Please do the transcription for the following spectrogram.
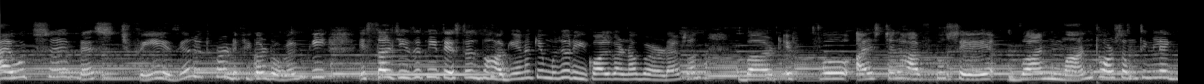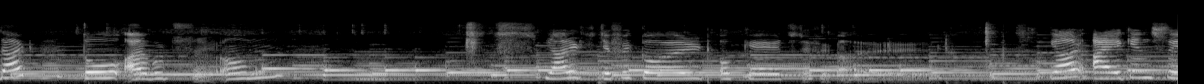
I would say best phase यार, ये थोड़ा डिफ़िकल्ट हो गया, क्योंकि इस साल चीज़ें इतनी तेज तेज भागी है ना कि मुझे रिकॉल करना पड़ रहा है सब but if I still have to say one month और समथिंग लाइक दैट तो आई वुड यार it's difficult okay it's difficult यार I can say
